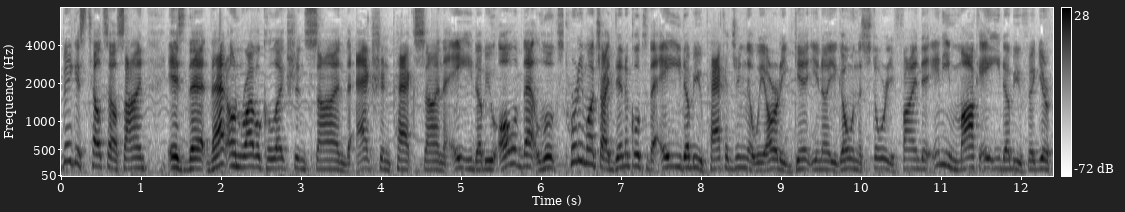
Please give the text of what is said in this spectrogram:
biggest telltale sign is that that Unrivaled Collection sign, the Action Pack sign, the AEW, all of that looks pretty much identical to the AEW packaging that we already get. You know, you go in the store, you find it. Any mock AEW figure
